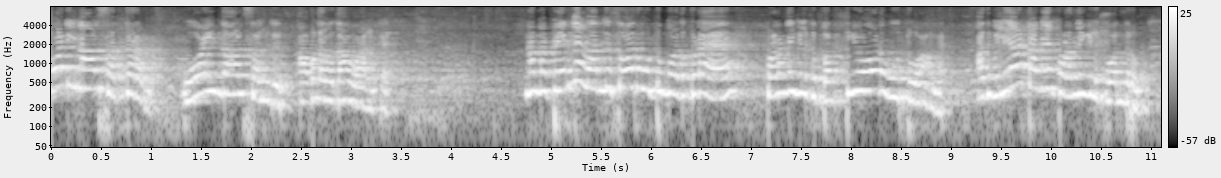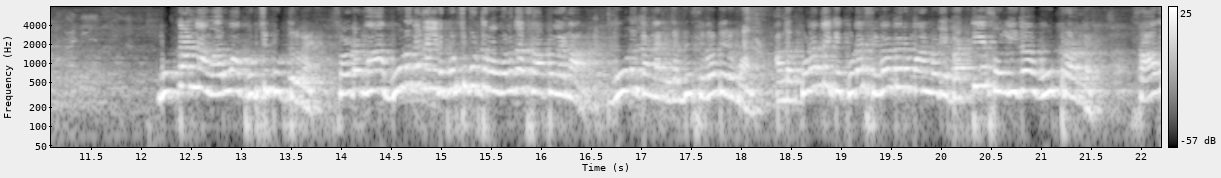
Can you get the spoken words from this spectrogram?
ஓடினால் சக்கரம் ஓய்ந்தால் சங்கு. அவ்வளவுதான் வாழ்க்கை. நம்ம பெண்கள் வந்து சோறு ஊட்டும் போது கூட குழந்தைங்களுக்கு பக்தியோடு ஊட்டுவாங்க. அது விளையாட்டாவே குழந்தைங்களுக்கு வந்துடும் முக்கண்ணா வருவான் பிடிச்சி சிவபெருமான். அந்த குழந்தைக்கு கூட சிவபெருமானுடைய பக்தியை சொல்லி தான் ஊட்டுறாங்க. சாத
